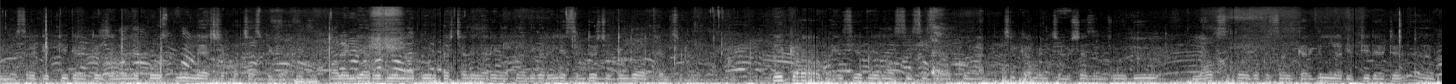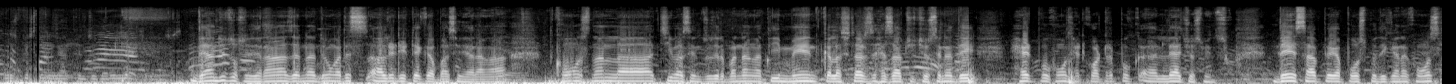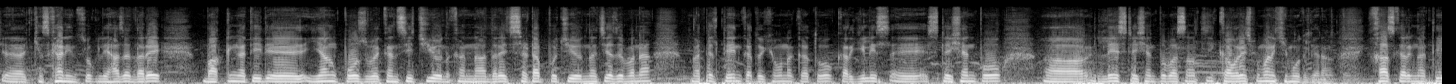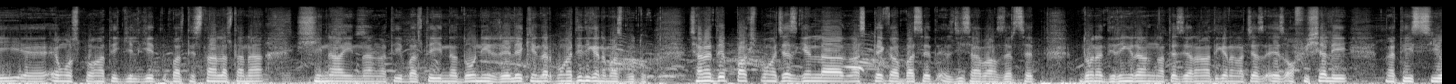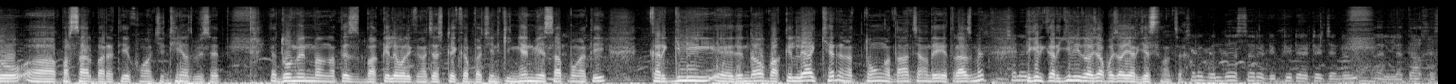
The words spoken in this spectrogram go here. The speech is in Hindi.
डिप्टी डायरेक्टर जनरल पोस्ट पूल लेशिप पचास स्पीकर ऑल इंडिया रेडियो ना दूरदर्शन इदारे दिगर रिले सेंटर शूटिंग दो थैंक्स एक बहैसियत ना सी साहब अच्छी कमेंट चमुशा जंजूदू पर्सनल ना तंजूदरे ले ध्यान दी तो सुजरा जरना दूँगा दिस ऑलरेडी टेक अप बासिन यारanga खोस नन ला चिवा सिन जुजर बनंगा ती मेन क्लस्टर्स हिसाब ची चोसना दे हेड पो खोस हेडक्वार्टर पो ले चोसमिन सु दे साब पे पोस्ट पो दिकना खोस खिसखान इन सुक लिहाजा दरे बाकिंग अति यंग पोस्ट वैकेंसी चियो नखना दरे सेटअप पो चियो न चिया बना गतल तेन का तो क्यों न का तो करगिल स्टेशन पो ले स्टेशन पो बस कवरेज पो मन खिमो तो खास कर ngati एमोस पो ngati गिलगित बल्तिस्तान लताना shina ina ngati balti ina doni rele kendar po ngati digana masbudu chana de paks po ngachas gen la ngas teka baset lg sahaba zerset dona diring rang ngate zera digana ngachas as officially ngati CEO parsar bharati ko ngachi thias biset ya domen mang ngate baqile wali ngachas teka bachin ki ngen me sap ngati kargili denda baqile kher ngatong ngata chang de etraz met lekin kargili do ja baja yarges ngata chana gunda sir deputy director general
